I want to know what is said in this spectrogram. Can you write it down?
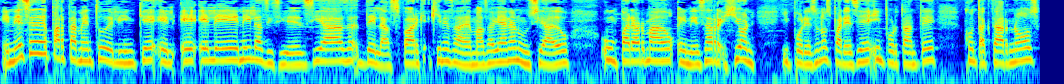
En ese departamento delinque el ELN y las disidencias de las FARC, quienes además habían anunciado un paro armado en esa región. Y por eso nos parece importante contactarnos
